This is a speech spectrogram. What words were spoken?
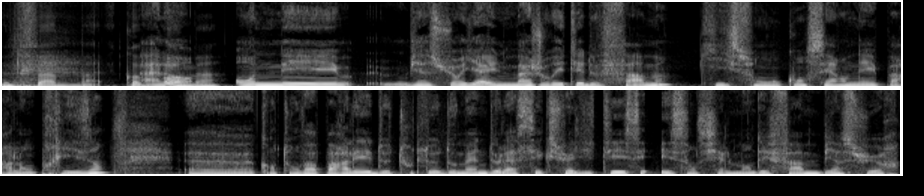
euh, femmes comme Alors, hommes On est, bien sûr, il y a une majorité de femmes qui sont concernées par l'emprise. Euh, quand on va parler de tout le domaine de la sexualité, c'est essentiellement des femmes, bien sûr.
